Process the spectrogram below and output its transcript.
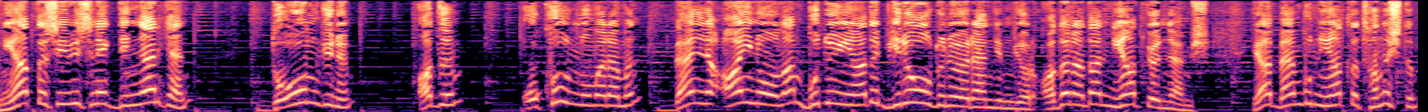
Nihat'la Sivrisinek dinlerken doğum günüm, adım, okul numaramın benle aynı olan bu dünyada biri olduğunu öğrendim diyor. Adana'dan Nihat göndermiş. Ya ben bu Nihat'la tanıştım.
